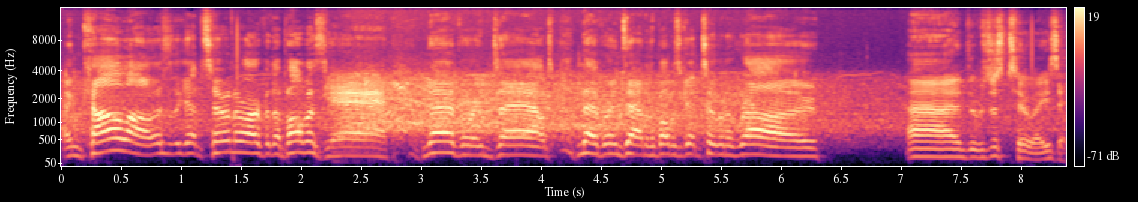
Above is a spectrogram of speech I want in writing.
And Carlisle, this is to get two in a row for the Bombers. Yeah, never in doubt. Never in doubt. The Bombers get two in a row. And it was just too easy.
